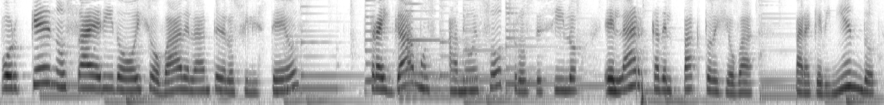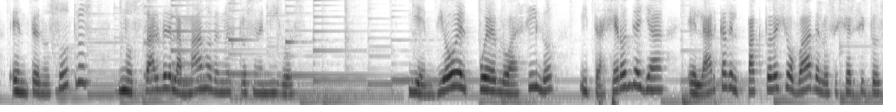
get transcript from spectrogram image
¿por qué nos ha herido hoy Jehová delante de los filisteos? Traigamos a nosotros de Silo el arca del pacto de Jehová, para que viniendo entre nosotros nos salve de la mano de nuestros enemigos. Y envió el pueblo a Silo y trajeron de allá el arca del pacto de Jehová de los ejércitos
